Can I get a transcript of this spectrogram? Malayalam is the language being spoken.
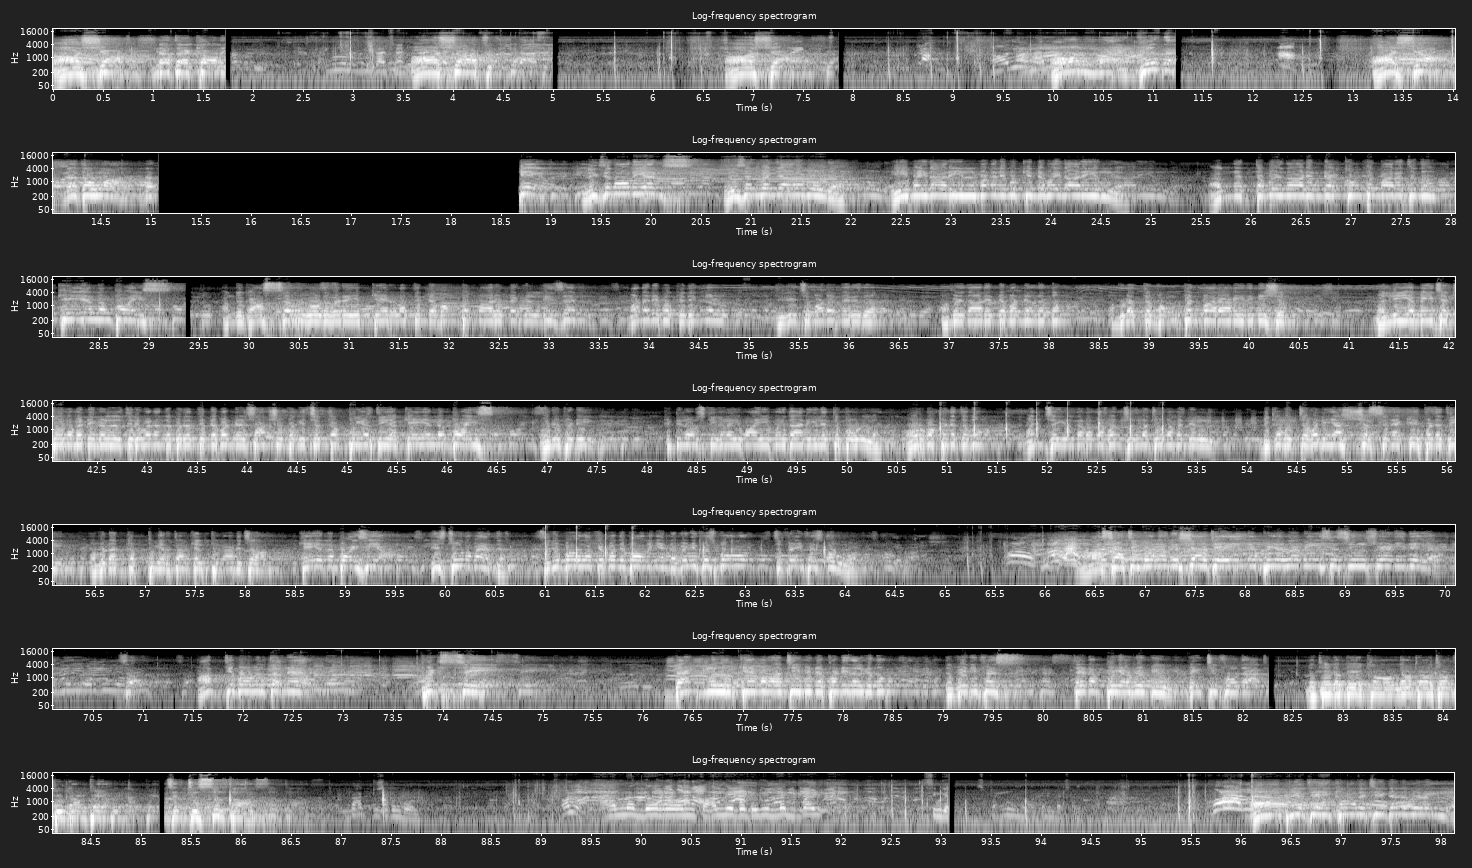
Ah, shot. Not that calling. Ah, shot. Ah, shot. Oh my goodness. Ah, shot. Another one. Another- Game. Listen audience. Listen Venjaramoodu ഈ മൈതാനിയിൽ മണലിമുക്കിന്റെ മൈതാനിയിൽ അങ്ങ് തമിഴ്നാടിന്റെ കൊമ്പന്മാരെത്തുന്നു കെ എൽ എം ബോയ്സ് അങ്ങ് കാസർഗോഡ് വരെയും കേരളത്തിന്റെ വമ്പന്മാരുണ്ടെങ്കിൽ ലിസൺ മണലിമൊക്കെ നിങ്ങൾ തിരിച്ചു മടങ്ങരുത്. തമിഴ്നാടിന്റെ മണ്ണിൽ നിന്നും അവിടുത്തെ വമ്പന്മാരാണ് ഈ നിമിഷം. വലിയ മേജർ ടൂർണമെന്റുകളിൽ തിരുവനന്തപുരത്തിന്റെ മണ്ണിൽ സാക്ഷ്യം വഹിച്ച് കപ്പുയർത്തിയ കെ എൽ എം ബോയ്സ് ഒരു പിടി കിട്ടിലോസ്കികളെയുമായി മൈതാനിയിൽ എത്തുമ്പോൾ ഓർമ്മപ്പെടുത്തുന്നു മഞ്ചയിൽ നടന്ന മഞ്ചുള്ള ടൂർണമെന്റിൽ മികവുറ്റ വലിയ അശ്വസിനെ കീഴ്പ്പെടുത്തി അവിടെ കപ്പുയർത്താൻ കെൽപ്പ് കാണിച്ച K L M boys this tournament സിനിമകളൊക്കെ പന്ത് bowling in the very first ball the very first over Ah, starting ball and the shouting Pierre Ramis is still ready there So, ആദ്യ ബോളിൽ തന്നെ ബ്രിക്സി ബാംഗ്ലൂർ ക്യാമറ ടീമിന് പണി നൽകുന്നു The very first third umpire review, waiting for that. The third umpire call, not out on field umpire. Sent to Sultan. Another one, Palya Patagi, leg by single. Oh, beauty, quality delivery.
